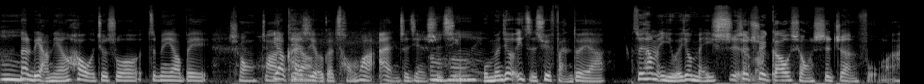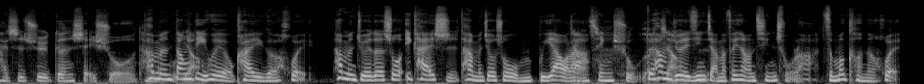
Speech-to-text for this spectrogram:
嗯，那两年后就说这边要被要开始有一个重化案这件事情，嗯，我们就一直去反对啊。所以他们以为就没事了。是去高雄市政府吗？还是去跟谁说他？他们当地会有开一个会，他们觉得说一开始他们就说我们不要啦，讲清楚了。对，他们觉得已经讲得非常清楚了，怎么可能会？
